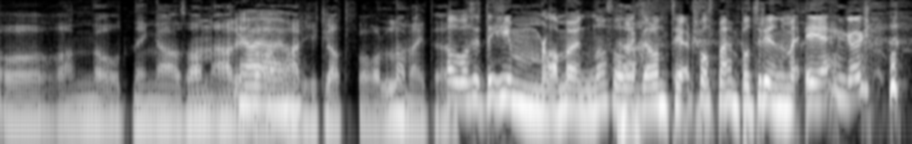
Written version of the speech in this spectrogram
og rangordninger og sånn. Jeg hadde jo bare, jeg hadde ikke klart å forholde meg til det. Jeg hadde bare sittet himla med øynene, så hadde jeg garantert fått meg en på trynet med en gang.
